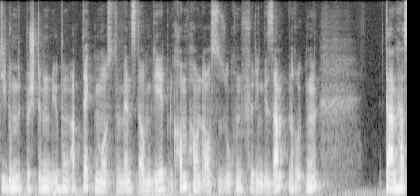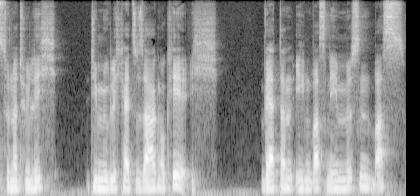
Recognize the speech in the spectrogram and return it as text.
die du mit bestimmten Übungen abdecken musst. Und wenn es darum geht, einen Compound auszusuchen für den gesamten Rücken, dann hast du natürlich die Möglichkeit zu sagen, okay, ich werde dann irgendwas nehmen müssen, was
